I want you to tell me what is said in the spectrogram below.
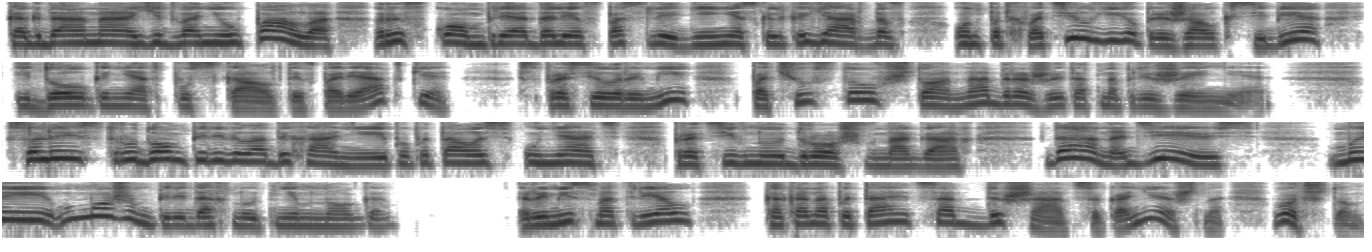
Когда она едва не упала, рывком преодолев последние несколько ярдов, он подхватил ее, прижал к себе и долго не отпускал. «Ты в порядке?» — спросил Реми, почувствовав, что она дрожит от напряжения. Солей с трудом перевела дыхание и попыталась унять противную дрожь в ногах. «Да, надеюсь, мы можем передохнуть немного». Реми смотрел, как она пытается отдышаться. «Конечно. Вот что.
